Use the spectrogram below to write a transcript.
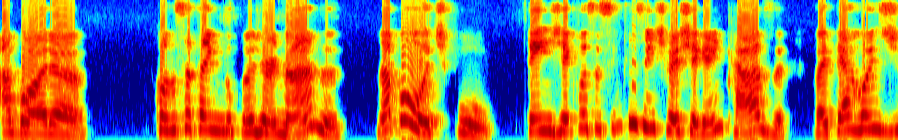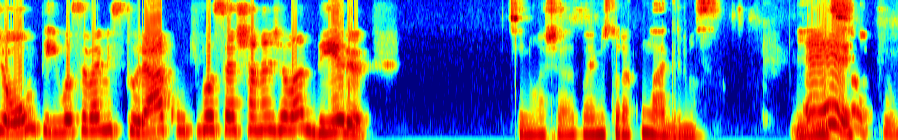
Agora, quando você tá em dupla jornada, na boa, tipo, tem dia que você simplesmente vai chegar em casa, vai ter arroz de ontem e você vai misturar com o que você achar na geladeira. Se não achar, vai misturar com lágrimas. E é, é tipo,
